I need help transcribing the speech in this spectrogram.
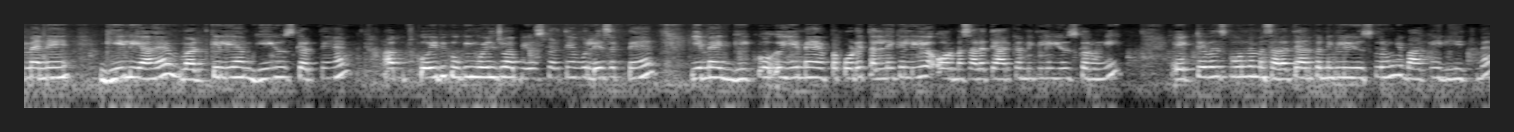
मैंने घी लिया है वर्त के लिए हम घी यूज़ करते हैं। आप कोई भी कुकिंग ऑयल जो आप यूज़ करते हैं, वो ले सकते हैं। ये मैं घी को, ये मैं पकोड़े तलने के लिए और मसाला तैयार करने के लिए यूज़ करूँगी। एक टेबल स्पून में मसाला तैयार करने के लिए यूज़ करूँगी, बाकी घी में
